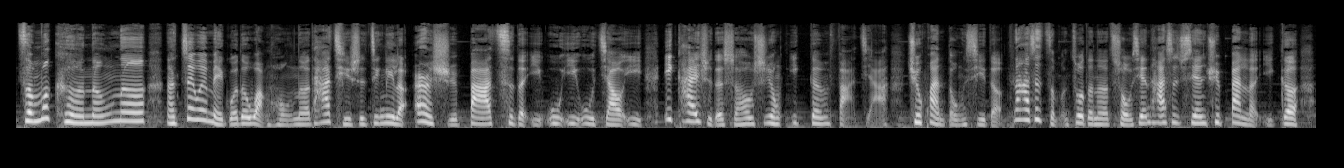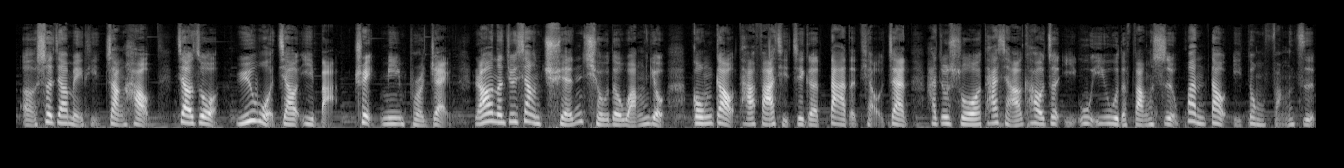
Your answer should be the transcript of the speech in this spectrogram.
怎么可能呢？那这位美国的网红呢，他其实经历了二十八次的以物易物交易，一开始的时候是用一根发夹去换东西的。那他是怎么做的呢？首先，他是先去办了一个呃社交媒体账号，叫做“与我交易吧 ”（Trade Me Project）。然后呢，就向全球的网友公告他发起这个大的挑战。他就说他想要靠这以物易物的方式换到一栋房子。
